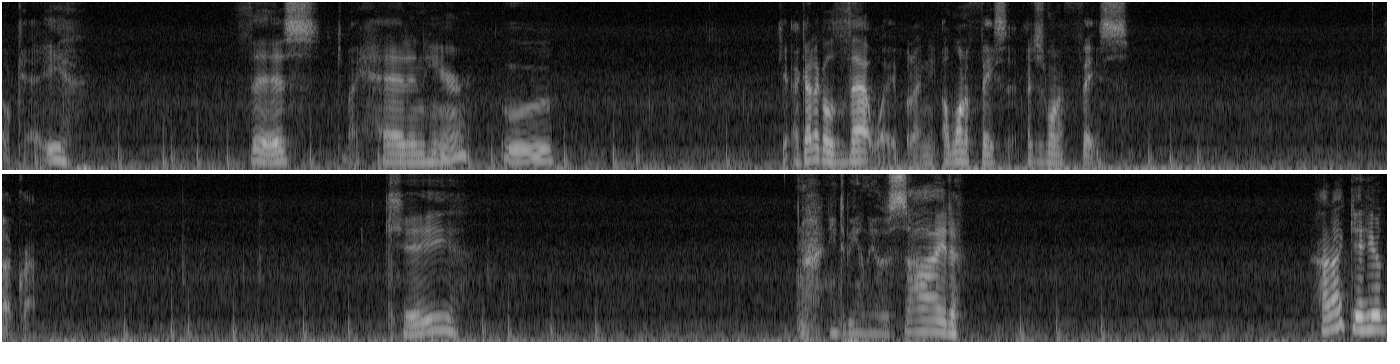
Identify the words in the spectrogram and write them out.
Okay. This. Get my head in here. Ooh. Okay, I gotta go that way, but I need. I want to face it. I just want to face. Oh, crap. Okay. I need to be on the other side. How did I get here?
